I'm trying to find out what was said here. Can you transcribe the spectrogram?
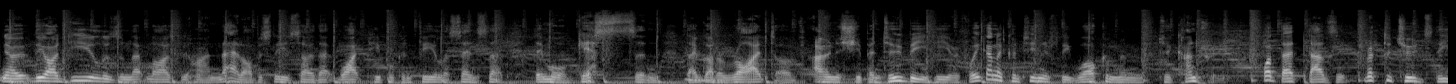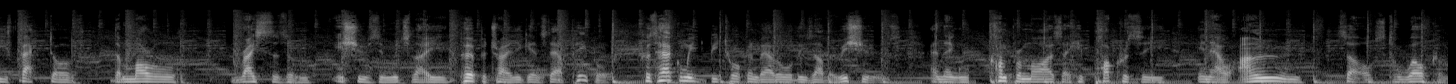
You know, the idealism that lies behind that obviously is so that white people can feel a sense that they're more guests and they've got a right of ownership and to be here. If we're going to continuously welcome them to country, what that does, it rectitudes the fact of the moral racism issues in which they perpetrate against our people. Because how can we be talking about all these other issues and then compromise a hypocrisy in our own selves to welcome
